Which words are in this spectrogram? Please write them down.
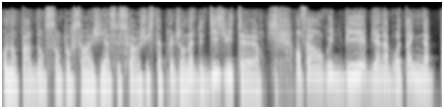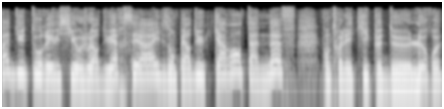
On en parle dans 100% AGIA ce soir, juste après le journal de 18h. Enfin, en rugby, eh bien, la Bretagne n'a pas du tout réussi aux joueurs du RCA. Ils ont perdu 40 à 9 contre l'équipe de l'Heureux.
